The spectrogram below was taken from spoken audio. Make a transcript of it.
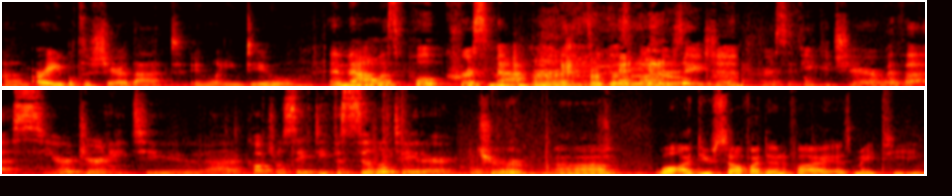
um, are able to share that in what you do. And now let's pull Chris Macklin into this There you go. conversation. Chris, if you could share with us your journey to uh, cultural safety facilitator. Sure. Um, Well, I do self identify as Metis,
